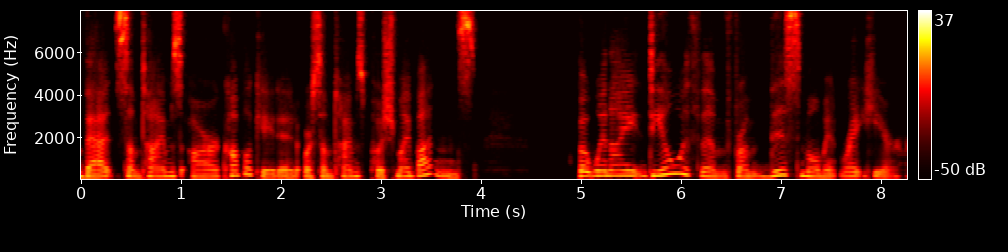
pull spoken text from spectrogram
that sometimes are complicated or sometimes push my buttons. But when I deal with them from this moment right here,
